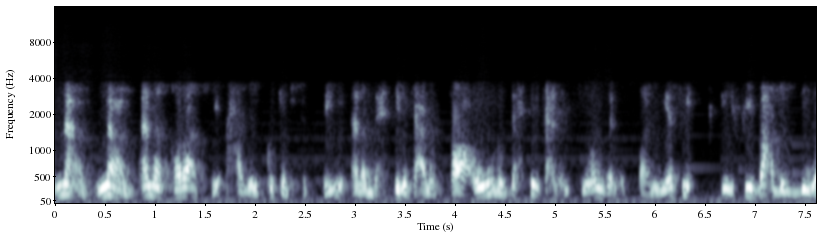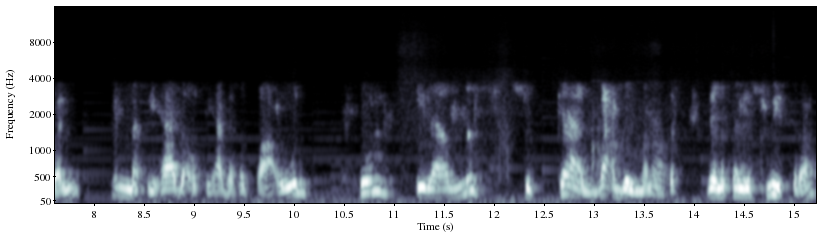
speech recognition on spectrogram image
نعم نعم. أنا قرأت في أحد الكتب ستي أنا بدي أحكي لك عن الطاعون وبدي أحكي لك عن الإنفلونزا الإسبانية في في بعض الدول إما في هذا أو في هذا في الطاعون ثلث إلى نصف سكان بعض المناطق زي مثلا سويسرا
